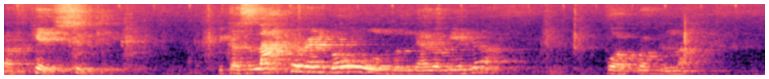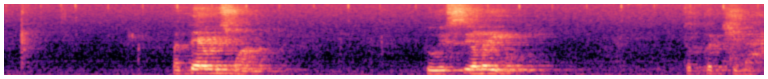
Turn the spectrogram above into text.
of kintsugi, because lacquer and gold will never be enough for a broken life. But there is one who is still able to put you back.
